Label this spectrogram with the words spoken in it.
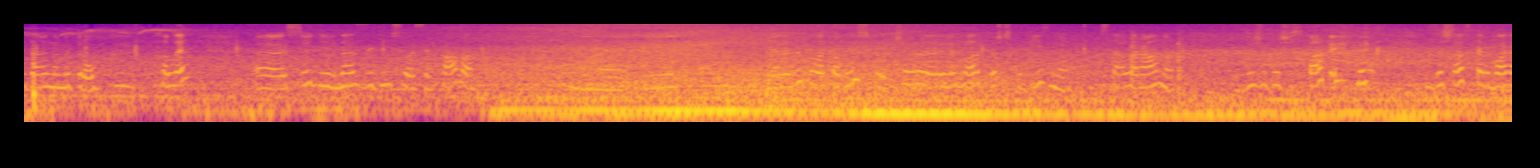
сідаю на метро. Але сьогодні в нас закінчилася кава. Я не випила кавуську. Вчора лягла трошки пізно, встала рано, дуже хочу спати. Зайшла в Starbucks,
